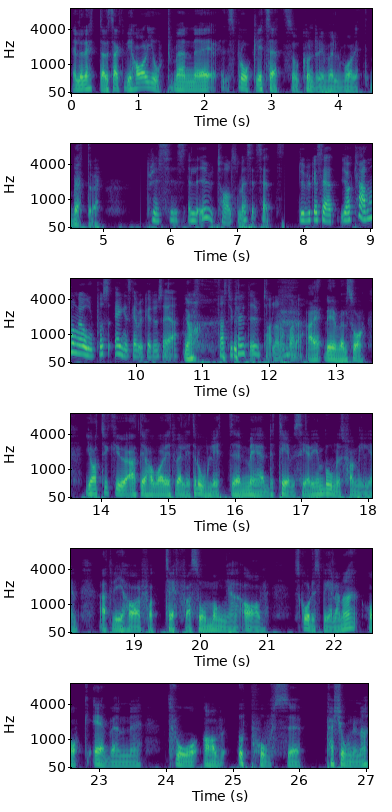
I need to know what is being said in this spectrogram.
Eller rättare sagt, vi har gjort men eh, språkligt sett så kunde det väl varit bättre. Precis, eller uttalsmässigt sett. Du brukar säga att jag kan många ord på engelska brukar du säga. Ja. Fast du kan inte uttala dem bara. Nej, det är väl så. Jag tycker ju att det har varit väldigt roligt eh, med tv-serien Bonusfamiljen. Att vi har fått träffa så många av skådespelarna och även eh, två av upphovspersonerna.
